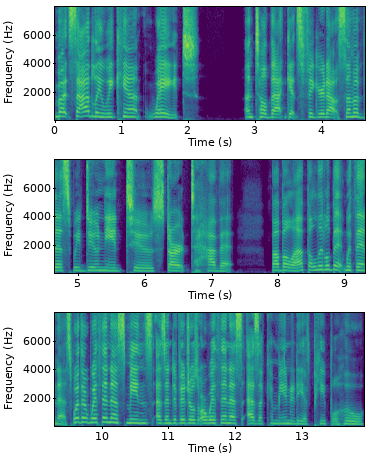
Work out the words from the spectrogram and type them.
but sadly, we can't wait until that gets figured out. Some of this we do need to start to have it bubble up a little bit within us, whether within us means as individuals or within us as a community of people who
